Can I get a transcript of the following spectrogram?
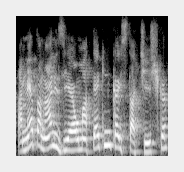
A meta-análise é uma técnica estatística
